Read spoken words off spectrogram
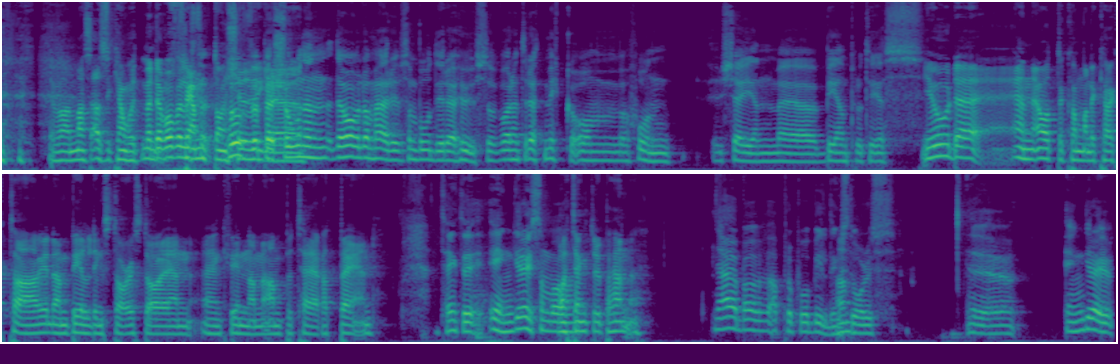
Det var en massa, alltså kanske Men det var väl 15, 20... huvudpersonen, det var väl de här som bodde i det huset. Var det inte rätt mycket om hon, tjejen med benprotes? Jo, det är en återkommande karaktär i den Building Stories då är en, en kvinna med amputerat ben. Jag tänkte en grej som var... Vad tänkte du på henne? Nej, bara apropå building stories. Eh, en grej,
